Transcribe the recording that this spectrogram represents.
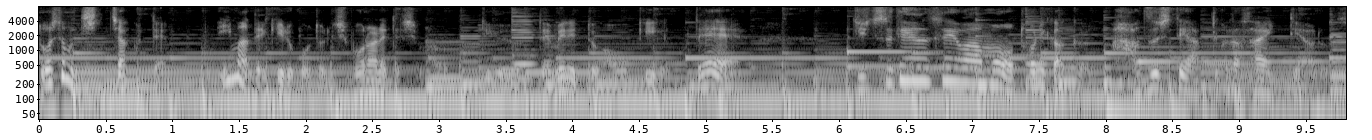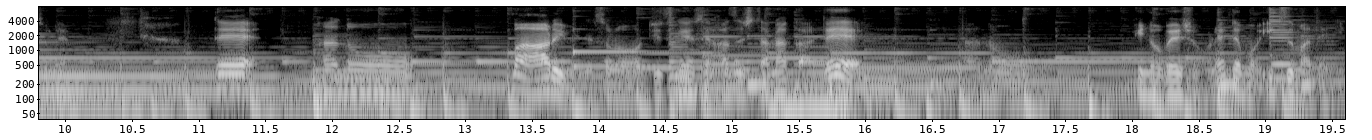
どうしてもちっちゃくて、今できることに絞られてしまうっていうデメリットが大きいので、実現性はもうとにかく外してやってくださいってやるんですよね。で、あの、まあ、ある意味でその実現性外した中で、イノベーションをね、でもいつまでに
